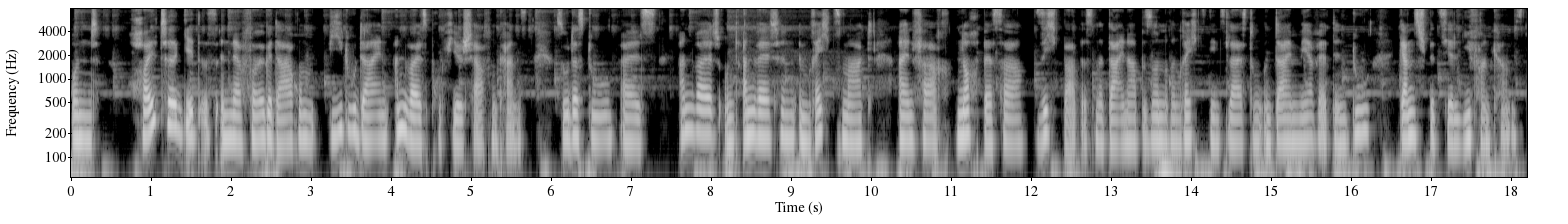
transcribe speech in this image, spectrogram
Und heute geht es in der Folge darum, wie du dein Anwaltsprofil schärfen kannst, so dass du als Anwalt und Anwältin im Rechtsmarkt einfach noch besser sichtbar bist mit deiner besonderen Rechtsdienstleistung und deinem Mehrwert, den du ganz speziell liefern kannst.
